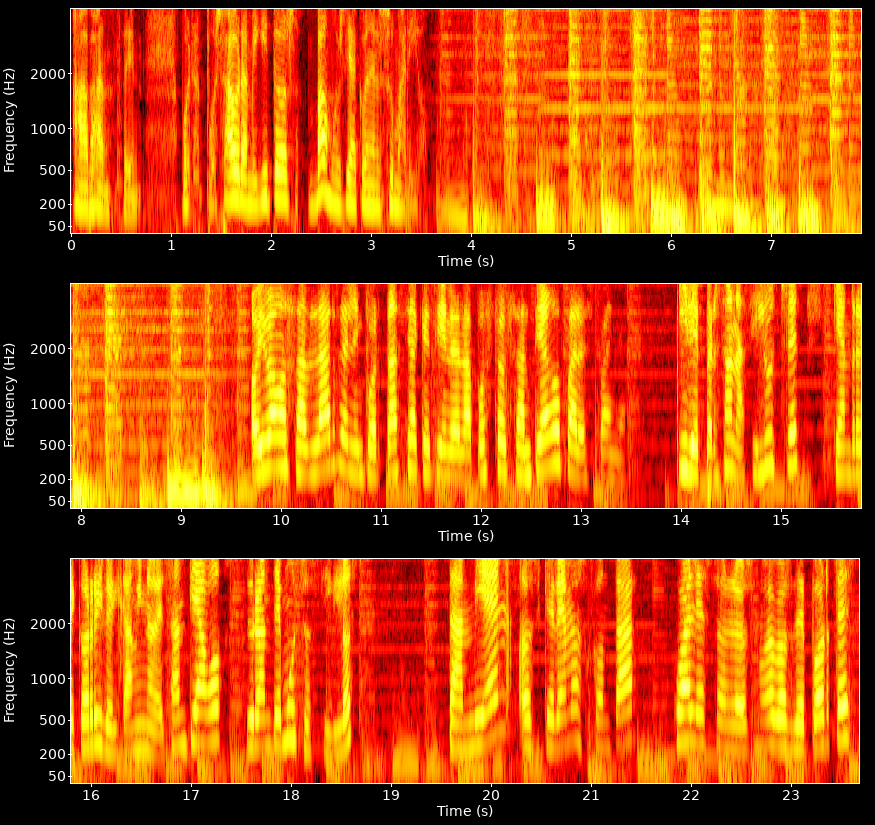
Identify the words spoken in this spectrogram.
avancen. Bueno, pues ahora, amiguitos, vamos ya con el sumario. Hoy vamos a hablar de la importancia que tiene el apóstol Santiago para España. Y de personas ilustres que han recorrido el camino de Santiago durante muchos siglos. También os queremos contar cuáles son los nuevos deportes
